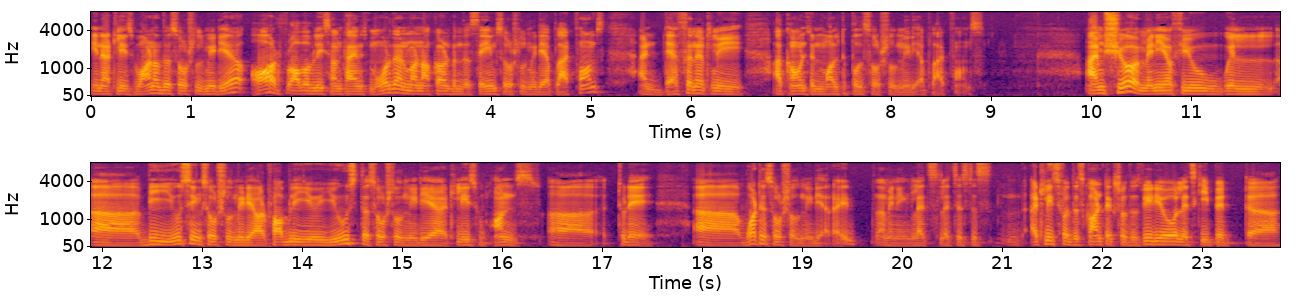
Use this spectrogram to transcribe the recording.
in at least one of the social media or probably sometimes more than one account in the same social media platforms and definitely account in multiple social media platforms. I'm sure many of you will uh, be using social media or probably you use the social media at least once uh, today uh, what is social media, right? I mean, let's let's just, just, at least for this context of this video, let's keep it uh,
